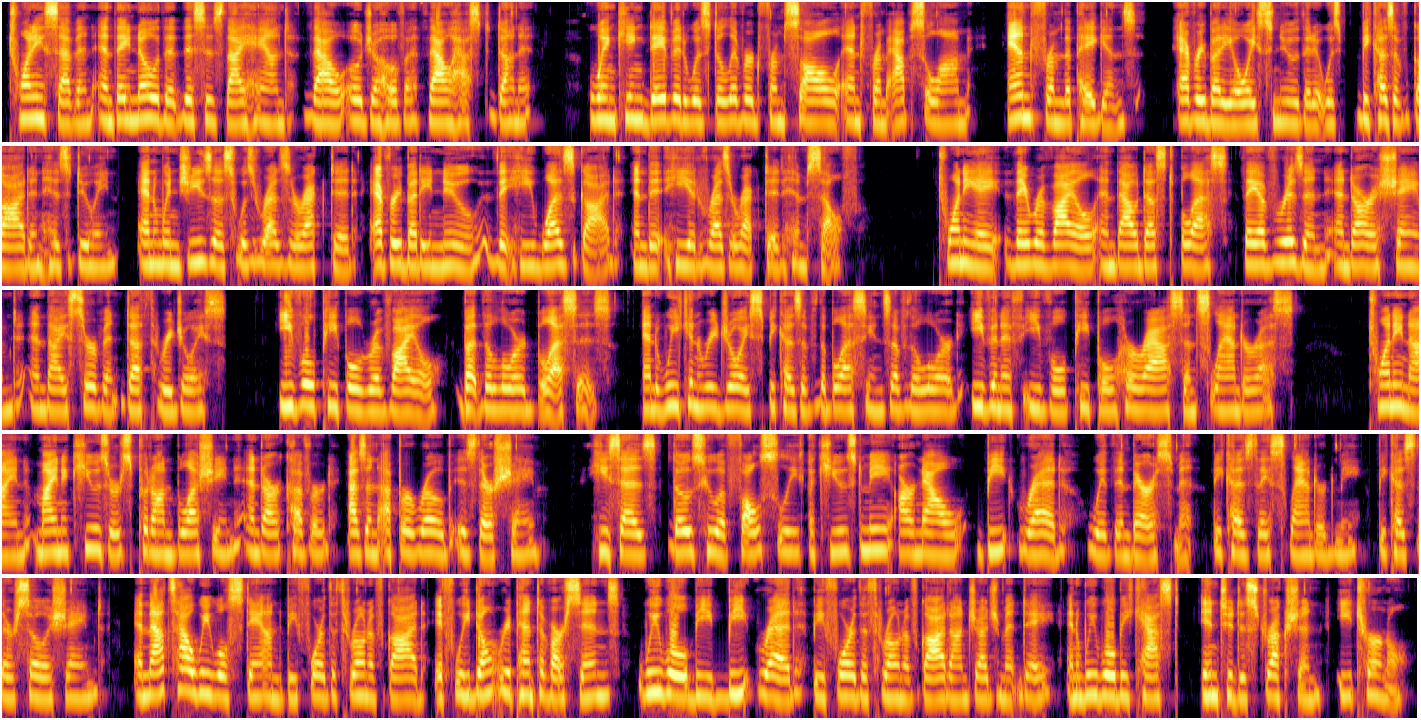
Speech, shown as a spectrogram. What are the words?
27. And they know that this is thy hand, thou, O Jehovah, thou hast done it when King David was delivered from Saul and from Absalom and from the pagans, everybody always knew that it was because of God and his doing. And when Jesus was resurrected, everybody knew that he was God and that he had resurrected himself. 28. They revile, and thou dost bless. They have risen and are ashamed, and thy servant doth rejoice. Evil people revile, but the Lord blesses and we can rejoice because of the blessings of the Lord, even if evil people harass and slander us. 29. Mine accusers put on blushing and are covered, as an upper robe is their shame. He says, Those who have falsely accused me are now beat red with embarrassment because they slandered me, because they're so ashamed. And that's how we will stand before the throne of God. If we don't repent of our sins, we will be beat red before the throne of God on Judgment Day, and we will be cast into destruction eternal.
